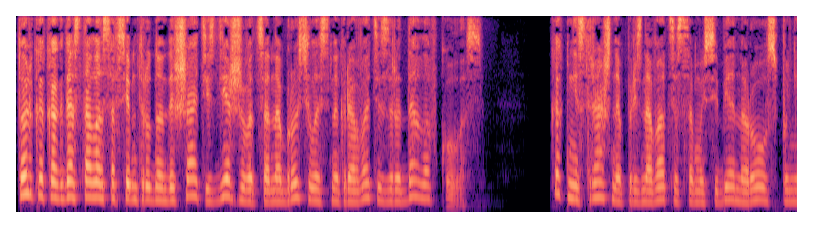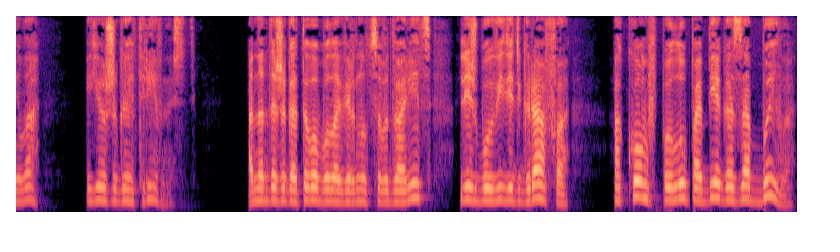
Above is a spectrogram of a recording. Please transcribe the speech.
Только когда стало совсем трудно дышать и сдерживаться, она бросилась на кровать и зарыдала в голос. Как не страшно признаваться самой себе, но Роуз поняла, ее сжигает ревность. Она даже готова была вернуться во дворец, лишь бы увидеть графа, о ком в пылу побега забыла.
